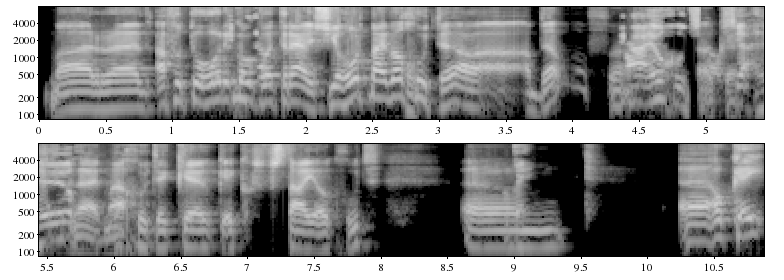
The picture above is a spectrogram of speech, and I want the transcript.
Maar eh, af en toe hoor ik ook wat ruis. Je hoort mij wel goed, hè, Abdel? Of, eh? Ja, heel goed zelfs. Ja, heel Nee, maar goed, ik, ik, ik versta je ook goed. Ehm, eh, Oké,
